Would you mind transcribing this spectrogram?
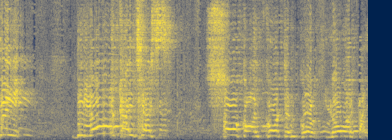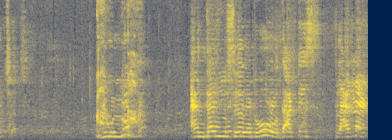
The, the lower cultures, so-called quote-unquote lower cultures, you look and then you say that, oh, that is planet.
